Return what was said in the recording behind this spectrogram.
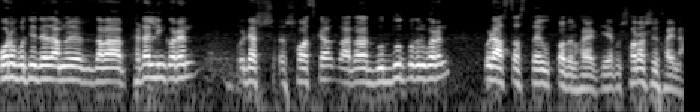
পরবর্তীতে আমরা যারা ফেটালিং করেন ওইটা সহজ কাজ যারা দুধ দুধ উৎপাদন করেন ওটা আস্তে আস্তে উৎপাদন হয় আর কি সরাসরি হয় না।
